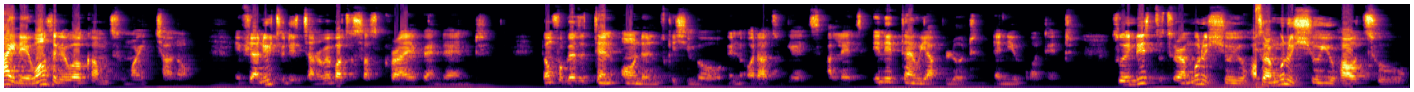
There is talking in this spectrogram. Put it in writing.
Hi there, once again welcome to my channel. If you are new to this channel, remember to subscribe and then don't forget to turn on the notification bell in order to get alert anytime we upload a new content. So in this tutorial, I'm going to show you how, so I'm going to show you how to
